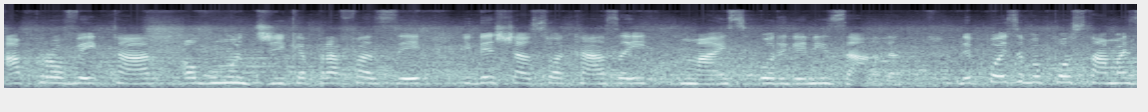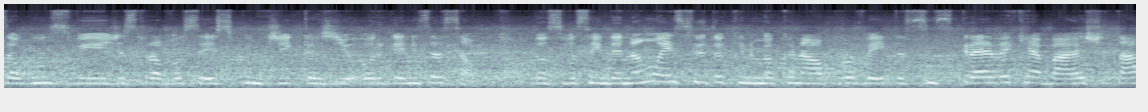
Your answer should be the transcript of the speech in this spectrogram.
aproveitar alguma dica para fazer e deixar sua casa aí mais organizada. Depois eu vou postar mais alguns vídeos para vocês com dicas de organização. Então, se você ainda não é inscrito aqui no meu canal, aproveita, se inscreve aqui abaixo, tá?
